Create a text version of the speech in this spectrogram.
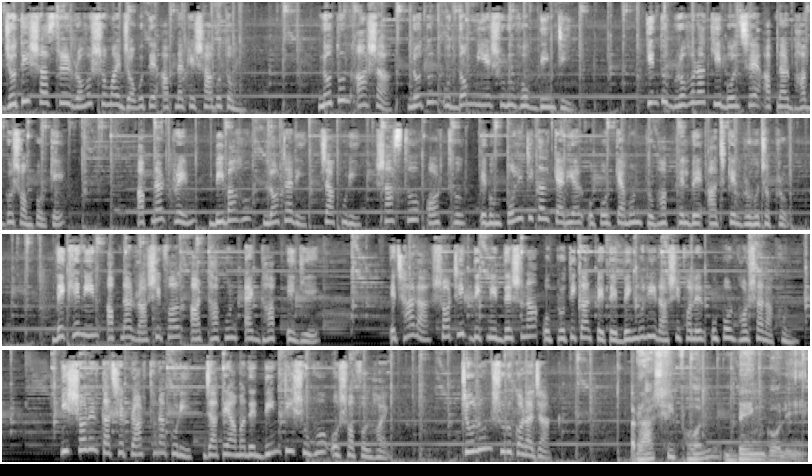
জ্যোতিষশাস্ত্রের রহস্যময় জগতে আপনাকে স্বাগতম। নতুন আশা, নতুন উদ্যম নিয়ে শুরু হোক দিনটি। কিন্তু গ্রহরা কি বলছে আপনার ভাগ্য সম্পর্কে? আপনার প্রেম, বিবাহ, লটারি, চাকুরি, স্বাস্থ্য, অর্থ এবং পলিটিক্যাল ক্যারিয়ার ওপর কেমন প্রভাব ফেলবে আজকের গ্রহচক্র? দেখে নিন আপনার রাশিফল আর থাকুন এক ধাপ এগিয়ে। এছাড়া সঠিক দিক নির্দেশনা ও প্রতিকার পেতে বেঙ্গলি রাশিফলের উপর ভরসা রাখুন। ঈশ্বরের কাছে প্রার্থনা করি যাতে আমাদের দিনটি শুভ ও সফল হয়। চলুন শুরু করা যাক। রাশিফল বেঙ্গলি।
